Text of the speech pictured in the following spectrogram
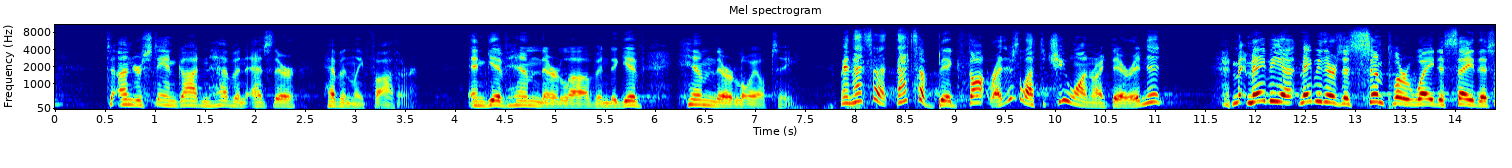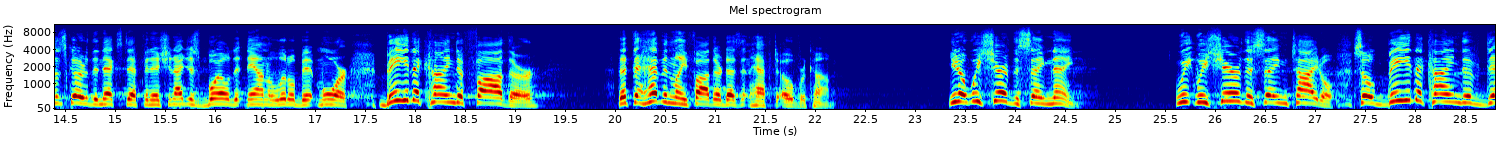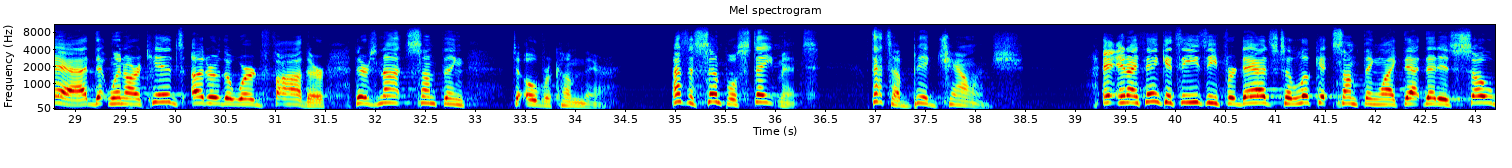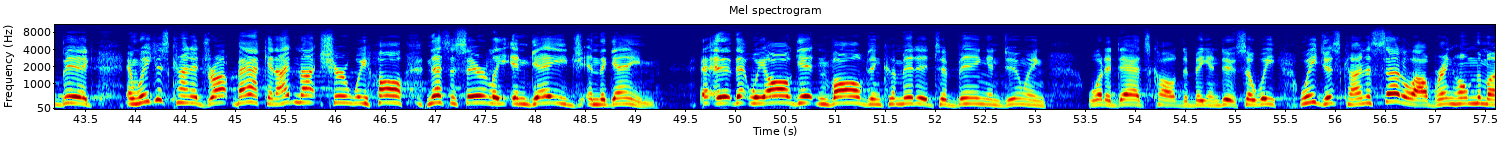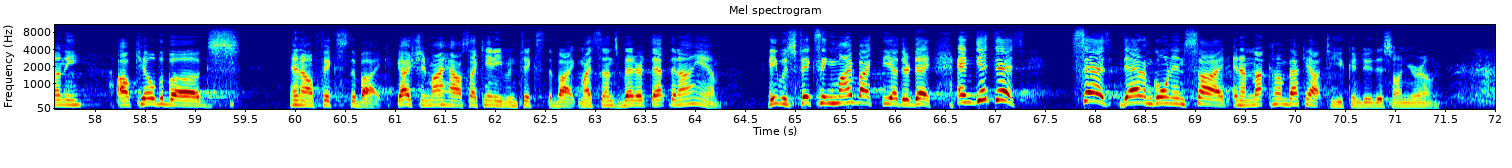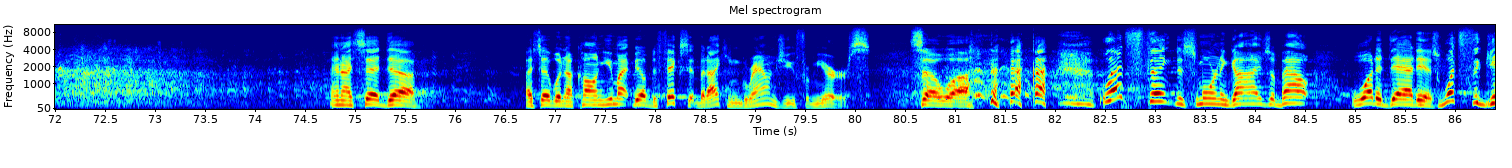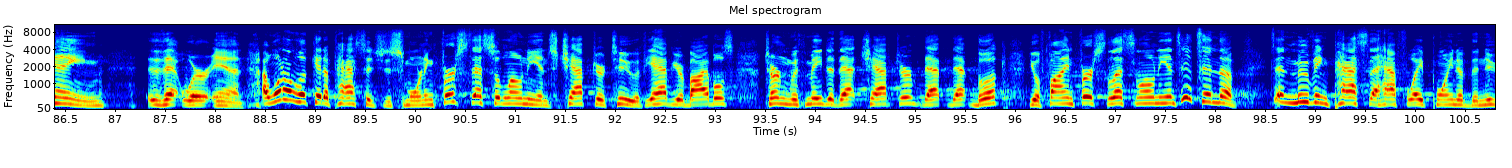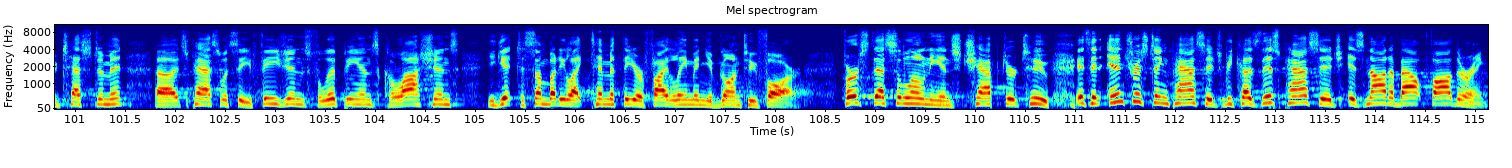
to understand God in heaven as their Heavenly Father and give Him their love and to give Him their loyalty. Man, that's a, that's a big thought, right? There's a lot to chew on right there, isn't it? Maybe, a, maybe there's a simpler way to say this. Let's go to the next definition. I just boiled it down a little bit more. Be the kind of father that the Heavenly Father doesn't have to overcome. You know, we share the same name. We, we share the same title. So be the kind of dad that when our kids utter the word father, there's not something to overcome there. That's a simple statement. That's a big challenge. And, and I think it's easy for dads to look at something like that that is so big and we just kind of drop back and I'm not sure we all necessarily engage in the game. That we all get involved and committed to being and doing what a dad's called to be and do. So we, we just kind of settle. I'll bring home the money, I'll kill the bugs, and I'll fix the bike. Gosh, in my house, I can't even fix the bike. My son's better at that than I am. He was fixing my bike the other day. And get this says, Dad, I'm going inside and I'm not coming back out till you can do this on your own. and I said, uh, I said, well, now, Colin, you might be able to fix it, but I can ground you from yours. So uh, let's think this morning, guys, about what a dad is. What's the game that we're in. I want to look at a passage this morning, 1 Thessalonians chapter 2. If you have your Bibles, turn with me to that chapter, that, that book. You'll find 1 Thessalonians. It's in the, it's in moving past the halfway point of the New Testament. Uh, it's past, let's see, Ephesians, Philippians, Colossians. You get to somebody like Timothy or Philemon, you've gone too far. 1 Thessalonians chapter 2. It's an interesting passage because this passage is not about fathering.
